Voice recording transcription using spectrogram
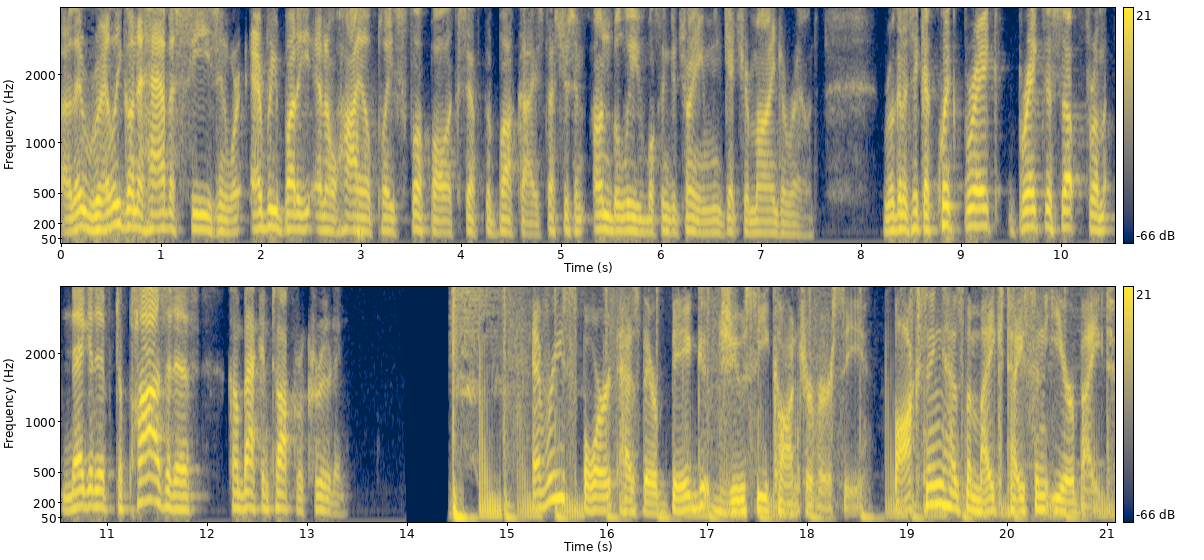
Are they really going to have a season where everybody in Ohio plays football except the Buckeyes? That's just an unbelievable thing to try and get your mind around. We're going to take a quick break, break this up from negative to positive, come back and talk recruiting. Every sport has their big, juicy controversy. Boxing has the Mike Tyson ear bite.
